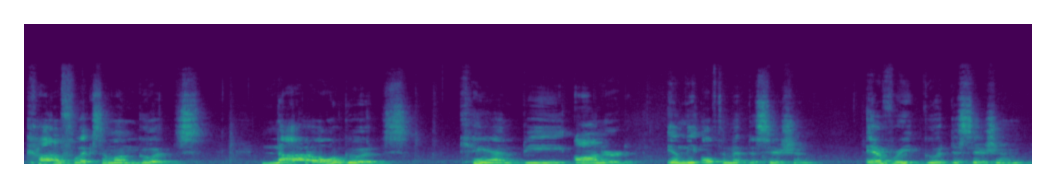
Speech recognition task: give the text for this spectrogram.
conflicts among goods, not all goods can be honored in the ultimate decision. Every good decision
